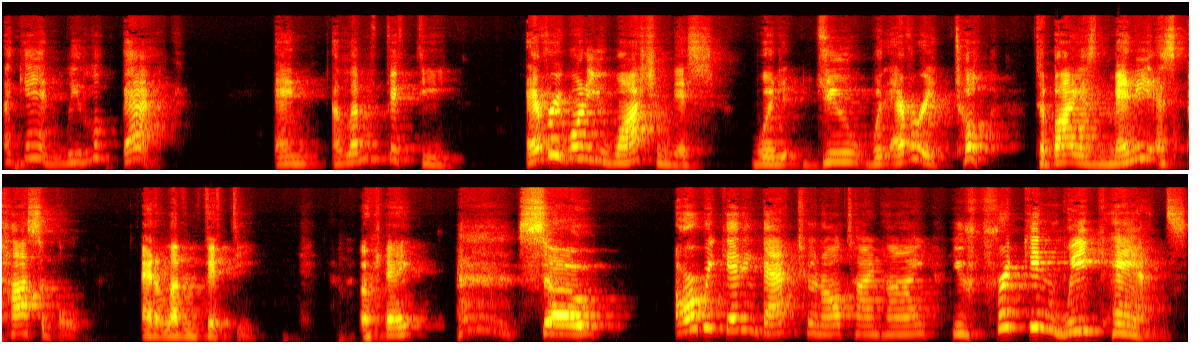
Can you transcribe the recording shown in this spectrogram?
again, we look back and 1150 every one of you watching this would do whatever it took to buy as many as possible at 1150 okay so are we getting back to an all-time high you freaking weak hands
